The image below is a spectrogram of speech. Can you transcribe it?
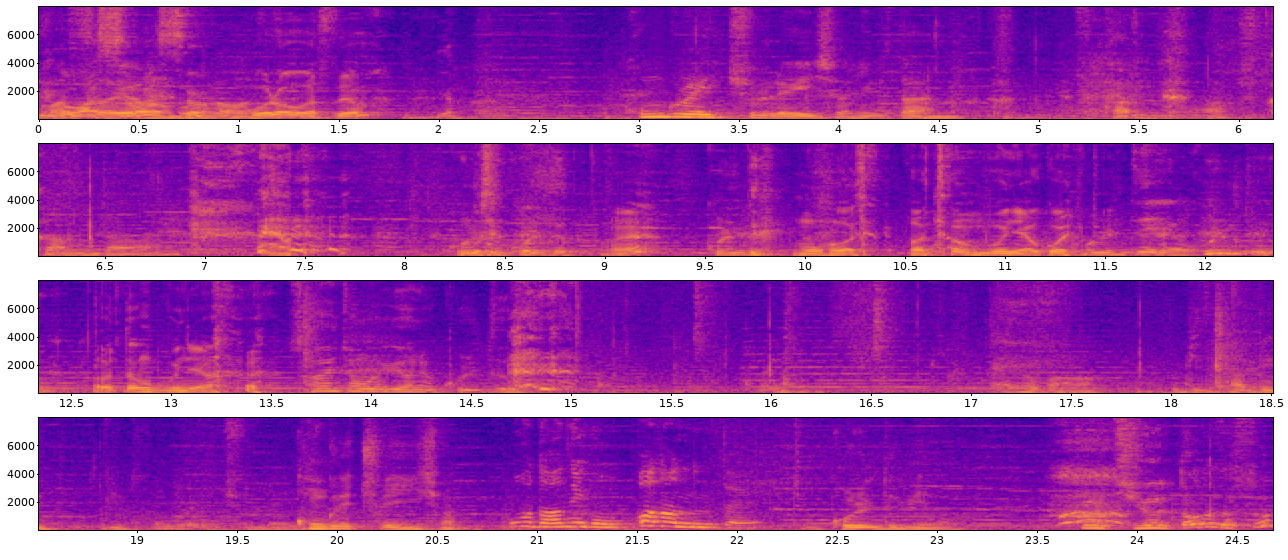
뭔가 왔어요. 왔어, 왔어. 뭔가 뭐라고 왔어요? Congratulation 일단 축하합니다. 축하합니다. 골드 골드. 골드. 뭐 어떤 분이야 골 골드예요. 골드. 어떤 분이야? 사회정화위원회 골드. 열어봐. 콩그레츄레이션. 어, 난 이거 못 받았는데. 골드 위너. 그럼 지훈 떨어졌어?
